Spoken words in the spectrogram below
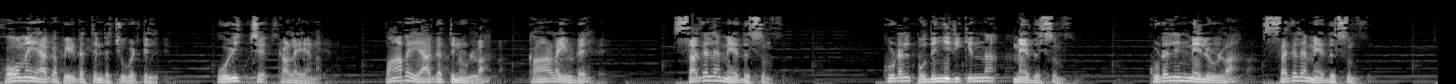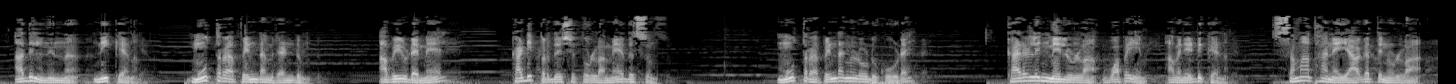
ഹോമയാഗപീഠത്തിന്റെ ചുവട്ടിൽ ഒഴിച്ച് കളയണം. പാപയാഗത്തിനുള്ള കാളയുടെ സകല മേധസ്സും കുടൽ പൊതിഞ്ഞിരിക്കുന്ന മേധസ്സും കുടലിന്മേലുള്ള സകല മേധസ്സും അതിൽ നിന്ന് നീക്കണം. മൂത്രപിണ്ഡം രണ്ടും അവയുടെ മേൽ കടിപ്രദേശത്തുള്ള മേധസ്സും മൂത്രപിണ്ഡങ്ങളോടുകൂടെ കരളിന്മേലുള്ള വപയും അവൻ എടുക്കണം. സമാധാനയാഗത്തിനുള്ള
